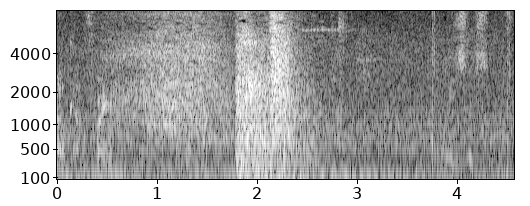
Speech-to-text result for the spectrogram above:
Welcome, friend. Release yourself.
